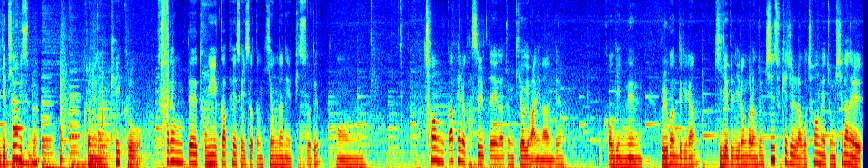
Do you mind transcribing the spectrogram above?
이게 티라미수인가요? 그러면 이거 케이크로 촬영 때 동이 카페에서 있었던 기억나는 에피소드? 어... 처음 카페를 갔을 때가 좀 기억이 많이 나는데요. 거기 있는 물건들이랑 기계들 이런 거랑 좀 친숙해지려고 처음에 좀 시간을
